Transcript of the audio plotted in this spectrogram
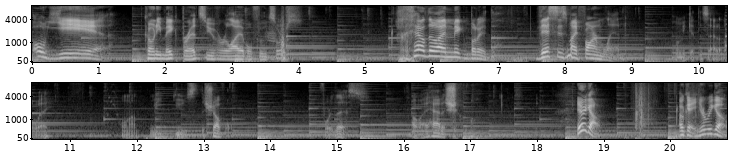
Oh yeah. Coney, make bread so you have a reliable food source. How do I make bread? This is my farmland. Let me get this out of the way. Hold on. Let me use the shovel for this. Oh, I had a shovel. Here we go. Okay, here we go.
